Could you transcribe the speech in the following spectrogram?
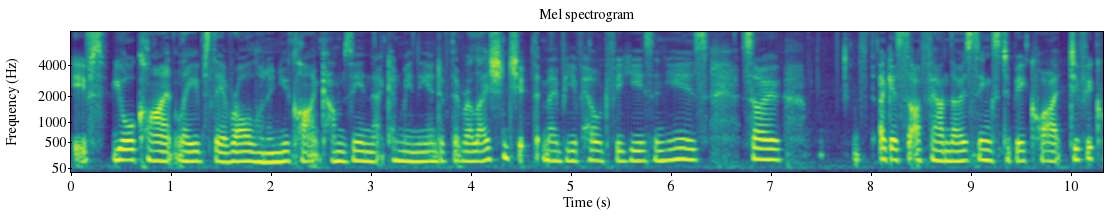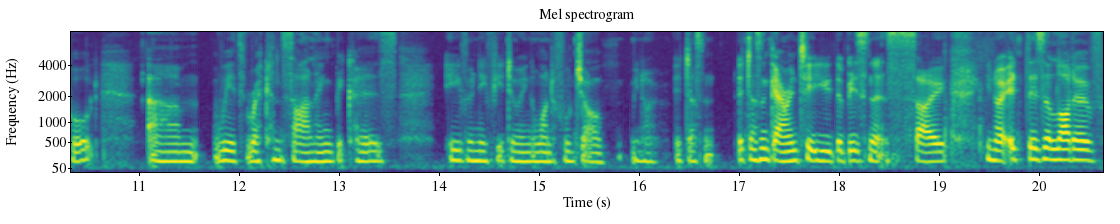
if your client leaves their role and a new client comes in, that can mean the end of the relationship that maybe you've held for years and years. So, I guess I found those things to be quite difficult um, with reconciling because even if you're doing a wonderful job, you know, it doesn't it doesn't guarantee you the business. So, you know, it, there's a lot of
